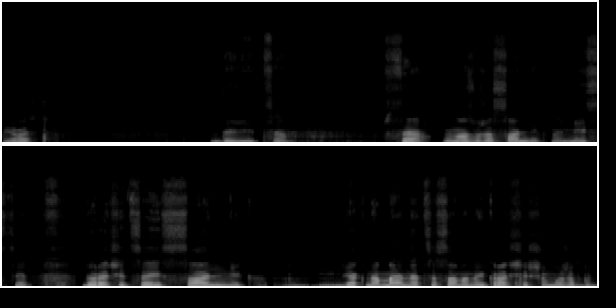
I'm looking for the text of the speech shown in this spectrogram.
І ось. Дивіться. Все, у нас вже сальник на місці. До речі, цей сальник, як на мене, це найкраще, що може бути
